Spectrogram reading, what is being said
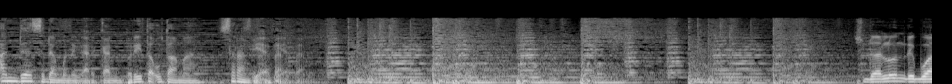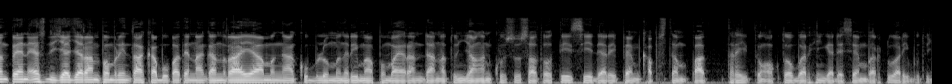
Anda sedang mendengarkan berita utama Serambi FM. Sudarlun ribuan PNS di jajaran pemerintah Kabupaten Nagan Raya mengaku belum menerima pembayaran dana tunjangan khusus atau TC dari Pemkap setempat terhitung Oktober hingga Desember 2017.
